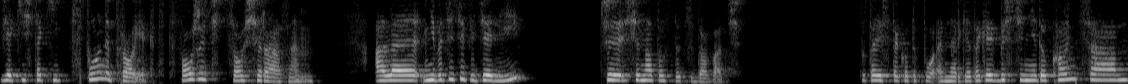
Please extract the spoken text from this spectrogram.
w jakiś taki wspólny projekt, tworzyć coś razem, ale nie będziecie wiedzieli, czy się na to zdecydować. Tutaj jest tego typu energia, tak jakbyście nie do końca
